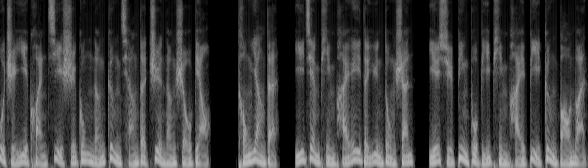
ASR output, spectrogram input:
不止一款计时功能更强的智能手表。同样的一件品牌 A 的运动衫，也许并不比品牌 B 更保暖，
